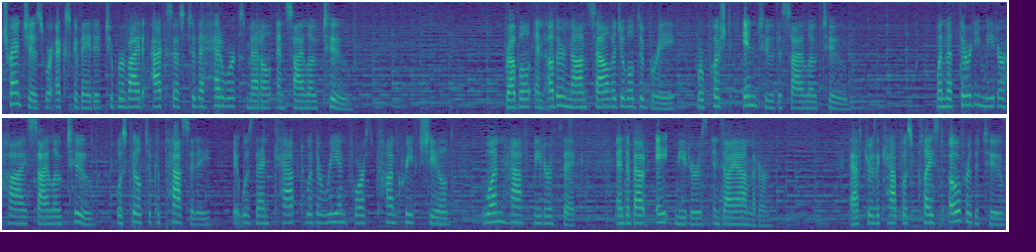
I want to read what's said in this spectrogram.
Trenches were excavated to provide access to the headworks metal and silo tube, rubble and other non-salvageable debris were pushed into the silo tube. When the 30-meter-high silo tube was filled to capacity, it was then capped with a reinforced concrete shield one half meter thick and about 8 meters in diameter. After the cap was placed over the tube,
